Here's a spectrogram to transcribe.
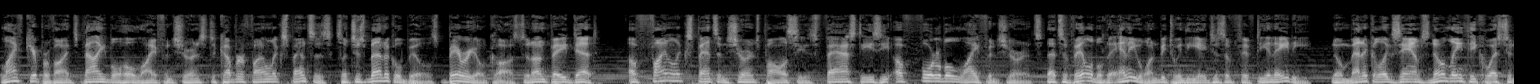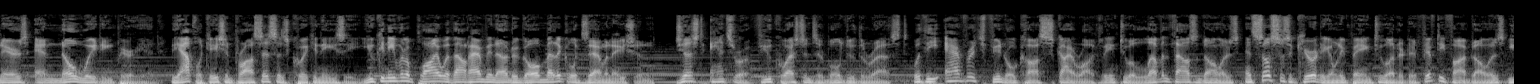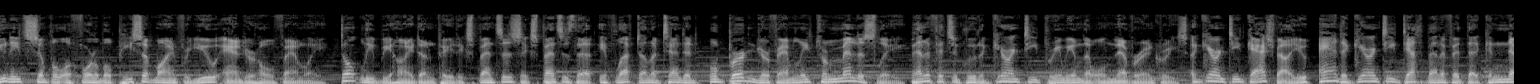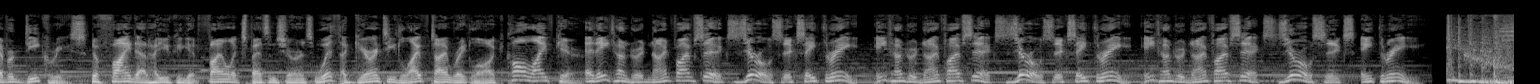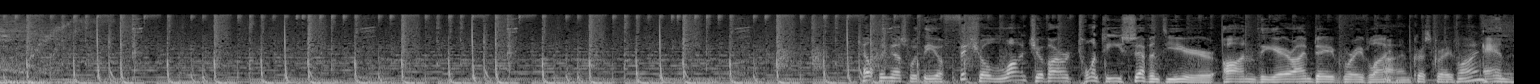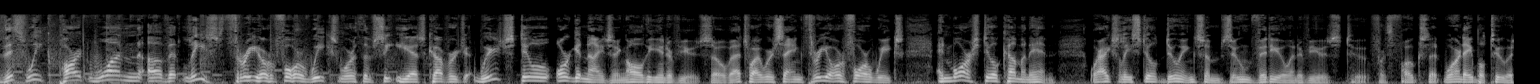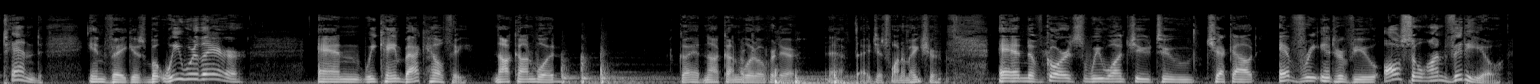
LifeCare provides valuable whole life insurance to cover final expenses such as medical bills, burial costs, and unpaid debt. A final expense insurance policy is fast, easy, affordable life insurance that's available to anyone between the ages of 50 and 80. No medical exams, no lengthy questionnaires, and no waiting period. The application process is quick and easy. You can even apply without having to undergo a medical examination. Just answer a few questions and we'll do the rest. With the average funeral cost skyrocketing to $11,000 and Social Security only paying $255, you need simple, affordable peace of mind for you and your whole family. Don't leave behind unpaid expenses, expenses that, if left unattended, will burden your family tremendously. Benefits include a guaranteed premium that will never increase, a guaranteed cash value and a guaranteed death benefit that can never decrease. To find out how you can get final expense insurance with a guaranteed lifetime rate lock, call LifeCare at 800 956 0683. 800 956 0683. 800 956 0683. Helping us with the official launch of our 27th year on the air. I'm Dave Graveline. I'm Chris Graveline. And this week, part one of at least three or four weeks worth of CES coverage. We're still organizing all the interviews, so that's why we're saying three or four weeks, and more still coming in. We're actually still doing some Zoom video interviews to, for folks that weren't able to attend in Vegas, but we were there, and we came back healthy. Knock on wood Go ahead, knock on wood over there. I just want to make sure. And of course, we want you to check out every interview also on video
